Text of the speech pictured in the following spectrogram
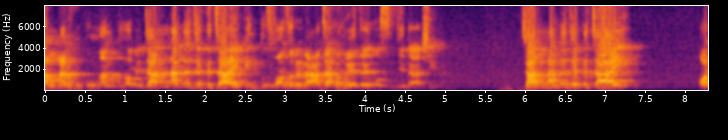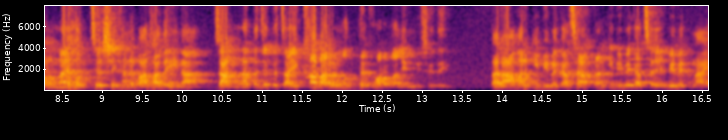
আল্লাহর হুকুম মানতে হবে। জান্নাতে যেতে চাই কিন্তু ফজরের আজান হয়ে যায় মসজিদে আসি না। জান্নাতে যেতে চাই অন্যায় হচ্ছে সেখানে বাধা দেই না। জান্নাতে যেতে চাই খাবারের মধ্যে ফরমালিন মিশে দেই। তাহলে আমার কি বিবেক আছে? আপনার কি বিবেক আছে? বিবেক নাই।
